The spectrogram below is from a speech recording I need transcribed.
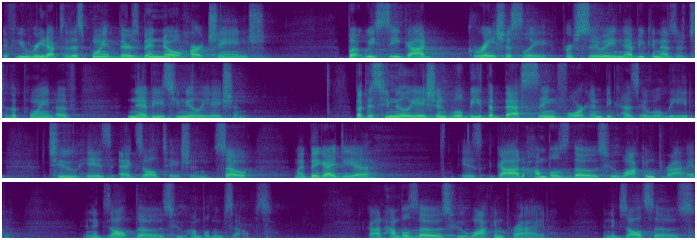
if you read up to this point, there's been no heart change. But we see God graciously pursuing Nebuchadnezzar to the point of Nebi's humiliation. But this humiliation will be the best thing for him because it will lead to his exaltation. So, my big idea is God humbles those who walk in pride and exalt those who humble themselves. God humbles those who walk in pride and exalts those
